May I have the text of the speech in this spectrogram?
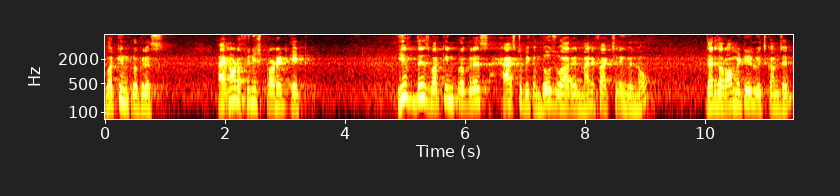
work in progress. I am not a finished product yet. If this work in progress has to become, those who are in manufacturing will know, there is a raw material which comes in.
